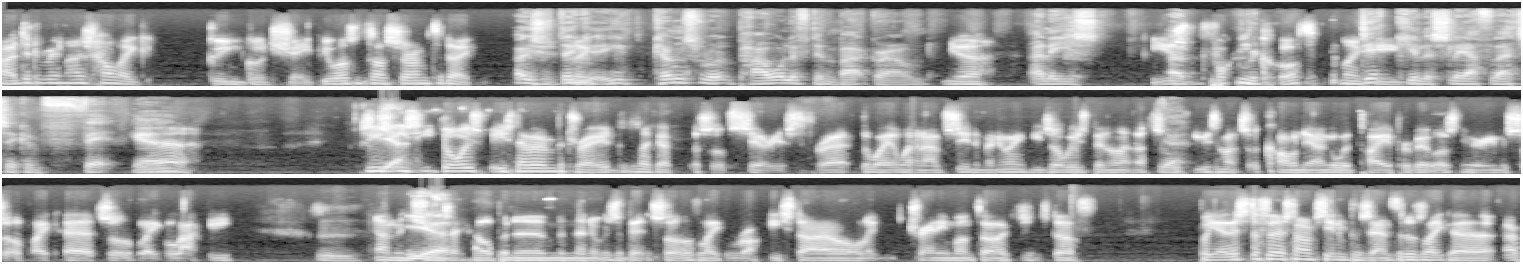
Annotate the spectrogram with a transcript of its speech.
I didn't realize how like in good shape he was until I saw him today. Oh, he's ridiculous. he comes from a powerlifting background Yeah, and he's he's Uh, fucking cut. Like he, ridiculously athletic and fit. yeah. He's, Yeah. he's, he's always he's never been portrayed as like a, a sort of serious threat. The way when I've seen him anyway, he's always been like that. Sort of, Yeah. He was in that sort of comedy angle with Piper a bit, wasn't he? Where he was sort of like a sort of like lackey, Mm. and then she Yeah. was like helping him, and then it was a bit sort of like Rocky style, like training montages and stuff. But yeah, this is the first time I've seen him presented as like a, a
